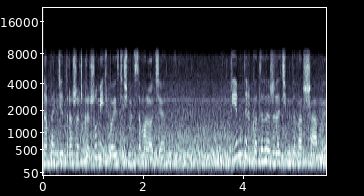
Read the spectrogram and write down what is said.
No będzie troszeczkę szumieć, bo jesteśmy w samolocie. Wiem tylko tyle, że lecimy do Warszawy.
